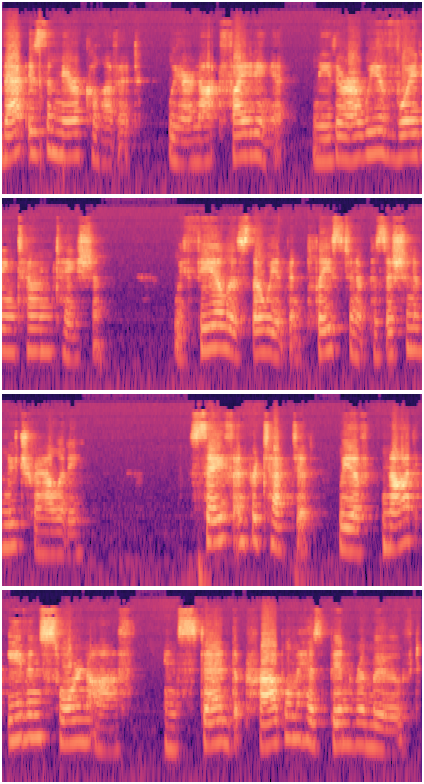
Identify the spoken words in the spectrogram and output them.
That is the miracle of it. We are not fighting it, neither are we avoiding temptation. We feel as though we had been placed in a position of neutrality. Safe and protected, we have not even sworn off. Instead, the problem has been removed.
